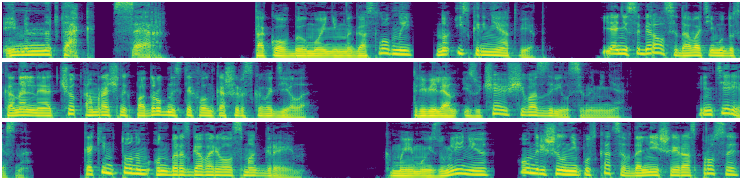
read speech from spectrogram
«Именно так, сэр». Таков был мой немногословный, но искренний ответ. Я не собирался давать ему доскональный отчет о мрачных подробностях ланкаширского дела. Тревелян изучающий воззрился на меня. Интересно, каким тоном он бы разговаривал с МакГреем? К моему изумлению, он решил не пускаться в дальнейшие расспросы,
